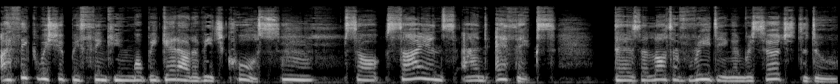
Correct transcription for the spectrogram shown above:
I think we should be thinking what we get out of each course. Mm. So, science and ethics, there's a lot of reading and research to do.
